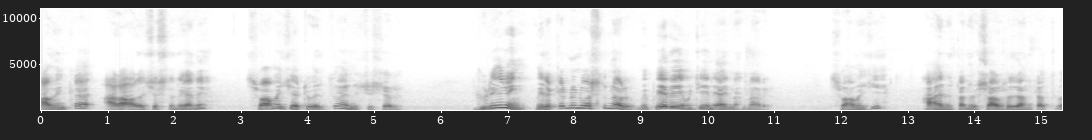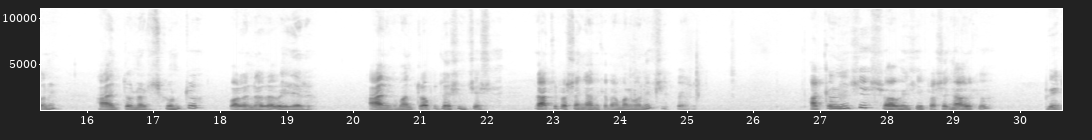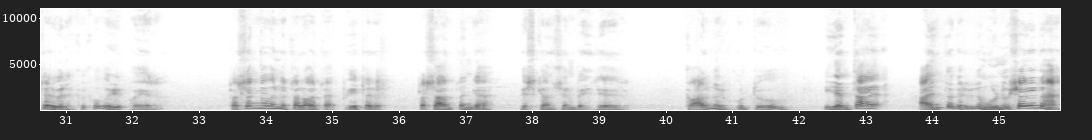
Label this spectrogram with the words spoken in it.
ఆమె ఇంకా అలా ఆలోచిస్తుంది కానీ స్వామీజీ అటు వెళ్తూ ఆయన చూశారు. గుడ్ ఈవినింగ్ మీరు ఎక్కడి నుండి వస్తున్నారు? మీ పేరు ఏమిటి అని ఆయన అన్నారు. స్వామీజీ ఆయన తన విశాల హృదయాన్ని కత్తుకొని ఆయనతో నడుచుకుంటూ వరండాలో వెళ్ళారు. ఆయనకు మంత్రోపదేశం చేసి రాత్రి ప్రసంగానికి రమ్మనమని చెప్పారు. అక్కడి నుంచి స్వామీజీ ప్రసంగాలకు పీటర్ వెనుకకు వెళ్ళిపోయారు. ప్రసంగం విన్న తర్వాత పీటర్ ప్రశాంతంగా విస్కాన్సన్ బయలుదేరారు. కారు నడుపుకుంటూ ఇదంతా ఆయనతో గడిపిన మూడు నిమిషాలేనా?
